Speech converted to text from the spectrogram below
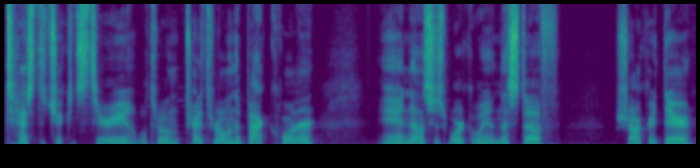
test the chicken's theory? We'll throw them, try to throw them in the back corner. And now let's just work away on this stuff. Shock right there.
